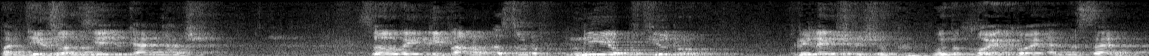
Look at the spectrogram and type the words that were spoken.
But these ones here you can't touch. So they developed a sort of neo-feudal relationship with the Khoi Khoi and the San.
